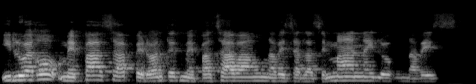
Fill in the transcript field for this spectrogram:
y luego me pasa, pero antes me pasaba una vez a la semana y luego una vez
